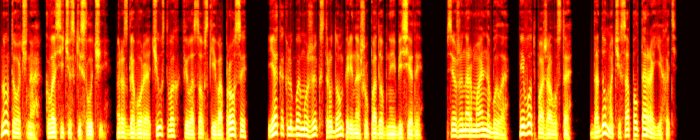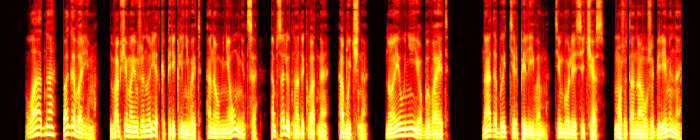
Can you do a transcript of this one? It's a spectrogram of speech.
Ну точно, классический случай. Разговоры о чувствах, философские вопросы. Я, как любой мужик, с трудом переношу подобные беседы. Все же нормально было. И вот, пожалуйста, до дома часа полтора ехать. Ладно, поговорим. Вообще мою жену редко переклинивает. Она у меня умница, абсолютно адекватная, обычно. Но и у нее бывает. Надо быть терпеливым, тем более сейчас. Может, она уже беременна?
